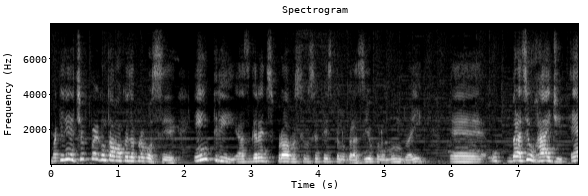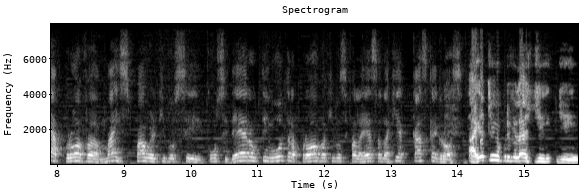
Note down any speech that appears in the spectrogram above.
Maquininha, deixa eu perguntar uma coisa para você. Entre as grandes provas que você fez pelo Brasil, pelo mundo aí, é, o Brasil Ride é a prova mais power que você considera ou tem outra prova que você fala, essa daqui é casca grossa? Ah, eu tenho o privilégio de, de,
